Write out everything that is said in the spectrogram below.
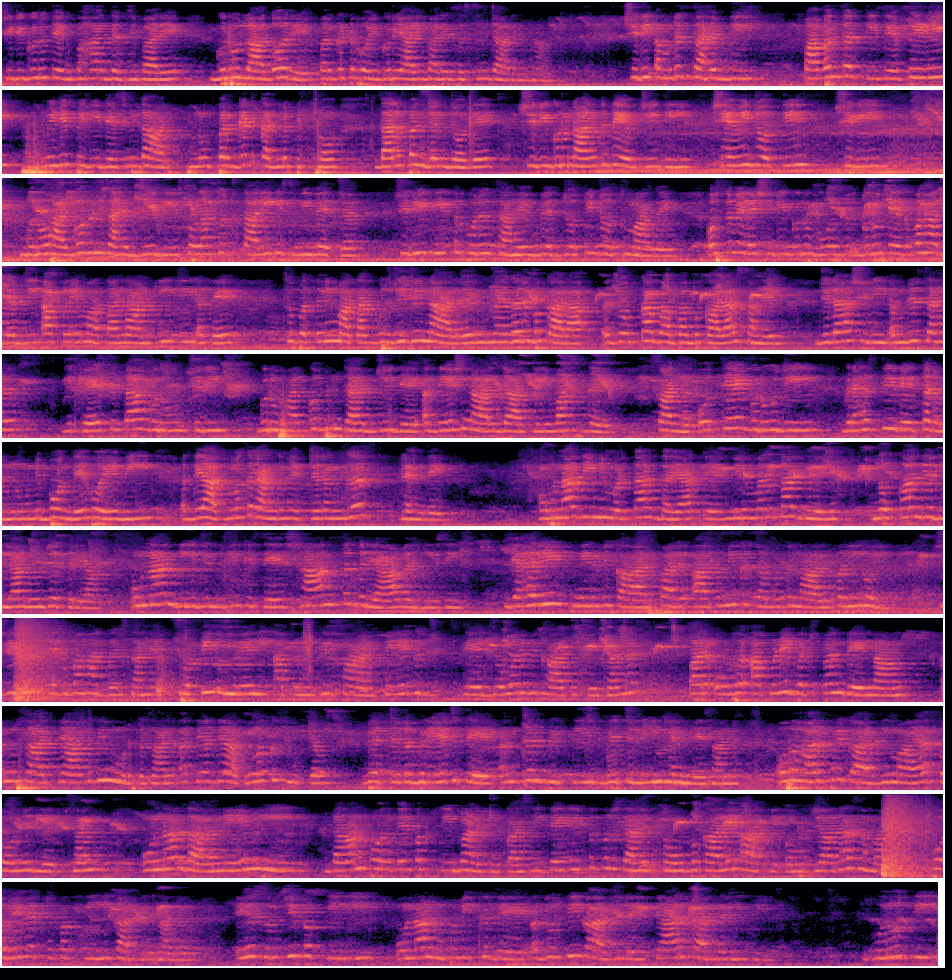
ਸ੍ਰੀ ਗੁਰੂ ਤੇਗ ਬਹਾਦਰ ਜੀ ਬਾਰੇ ਗੁਰੂ ਲਾਦੋਰੇ ਪ੍ਰਗਟ ਹੋਈ ਗੁਰਿਆਈ ਬਾਰੇ ਦੱਸਣ ਜਾ ਰਹੀ ਹਾਂ। ਸ੍ਰੀ ਅੰਮ੍ਰਿਤ ਸਾਹਿਬ ਦੀ ਪਾਵਨ ਧਰਤੀ ਤੇ ਪੀੜੀ ਮੀਰੀ ਪੀੜੀ ਦੇ ਸਿਧਾਂਤ ਨੂੰ ਪ੍ਰਗਟ ਕਰਨ ਪਿੱਛੋਂ ਦਲ ਭੰਜਨ ਜੋਧੇ ਸ੍ਰੀ ਗੁਰੂ ਨਾਨਕ ਦੇਵ ਜੀ ਦੀ ਛੇਵੀਂ ਜੋਤੀ ਸ੍ਰੀ ਗੁਰੂ ਹਰਗੋਬਿੰਦ ਸਾਹਿਬ ਜੀ ਦੀ 1644 ਈਸਵੀ ਵਿੱਚ ਸ੍ਰੀ ਕੀਰਤਪੁਰ ਸਾਹਿਬ ਵਿੱਚ ਜੋਤੀ ਜੋਤ ਸਮਾ ਗਏ। ਉਸ ਵੇਲੇ ਸ੍ਰੀ ਗੁਰੂ ਗੋਬਿ- ਗੁਰੂ ਤੇਗ ਬਹਾਦਰ ਜੀ ਆਪਣੇ ਮਾਤਾ ਨਾਨਕੀ ਜੀ ਅਤੇ ਸੁਪਤਨੀ ਮਾਤਾ ਗੁਜਰੀ ਜੀ ਨਾਲ ਨਗਰ ਬਕਾਲਾ, ਅਜੋਕਾ ਬਾਬਾ ਬਕਾਲਾ ਸਾਹਿਬ, ਜ਼ਿਲ੍ਹਾ ਸ੍ਰੀ ਅੰਮ੍ਰਿਤਸਰ ਵਿਖੇ ਪਿਤਾ ਗੁਰੂ ਸ੍ਰੀ ਗੁਰੂ ਹਰਗੋਬਿੰਦ ਸਾਹਿਬ ਜੀ ਦੇ ਆਦੇਸ਼ ਨਾਲ ਜਾ ਕੇ ਵਸ ਗਏ ਸਨ। ਉੱਥੇ ਗੁਰੂ ਜੀ ਗ੍ਰਹਿਸਥੀ ਦੇ ਧਰਮ ਨੂੰ ਨਿਭਾਉਂਦੇ ਹੋਏ ਵੀ ਅਧਿਆਤਮਕ ਰੰਗ ਵਿੱਚ ਰੰਗ ਰਹਿੰਦੇ ਉਹਨਾਂ ਦੀ ਨਿਮਰਤਾ, ਦਇਆ ਤੇ ਨਿਰਮਲਤਾ ਨੇ ਲੋਕਾਂ ਦੇ ਦਿਲਾਂ ਨੂੰ ਜਿੱਤ ਲਿਆ। ਉਹਨਾਂ ਦੀ ਜ਼ਿੰਦਗੀ ਕਿਸੇ ਸ਼ਾਂਤ ਦਰਿਆ ਵਰਗੀ ਸੀ। ਗਹਿਰੀ ਨਿਰਵਿਕਾਰ ਪਰ ਆਤਮਿਕ ਚਮਕ ਨਾਲ ਭਰੀ ਹੋਈ। ਸ੍ਰੀ ਗੁਰੂ ਤੇਗ ਬਹਾਦਰ ਸਾਹਿਬ ਛੋਟੀ ਉਮਰੇ ਹੀ ਆਪਣੀ ਕਿਰਪਾਨ ਤੇਗ ਦੇ ਜੋਹਰ ਵਿਖਾ ਚੁੱਕੇ ਸਨ, ਪਰ ਉਹ ਆਪਣੇ ਬਚਪਨ ਦੇ ਨਾਮ ਅਨੁਸਾਰ ਤਿਆਗ ਦੀ ਮੂਰਤ ਸਨ ਅਤੇ ਅਧਿਆਤਮਕ ਸੂਚਮ ਵਿੱਚ ਲਬਰੇਜ ਤੇ ਅੰਤਰਬਿਰਤੀ ਵਿੱਚ ਲੀਨ ਰਹਿੰਦੇ ਸਨ। ਉਹ ਹਰ ਪ੍ਰਕਾਰ ਦੀ ਮਾਇਆ ਤੋਂ ਨਿਰਲੇਪ ਸਨ। ਉਹਨਾਂ ਦਾ ਨੇਮ ਹੀ ਦਾਨ ਪੁੰਨ ਤੇ ਭਗਤੀ ਬਣ ਚੁੱਕਾ ਸੀ ਤੇ ਕੀਰਤਪੁਰ ਸਾਹਿਬ ਤੋਂ ਬਕਾਲੇ ਆ ਕੇ ਉਹ ਜ਼ਿਆਦਾ ਸਮਾਂ ਭੋਰੇ ਵਿੱਚ ਭਗਤੀ ਹੀ ਕਰਦੇ ਸਨ। ਇਹ ਸੁੱਚੀ ਭਗਤੀ ਹੀ ਉਹਨਾਂ ਨੂੰ ਭਵਿੱਖ ਦੇ ਅਦੁੱਤੀ ਕਾਰਜ ਲਈ ਤਿਆਰ ਕਰ ਰਹੀ ਸੀ। ਗੁਰੂ ਦੀ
